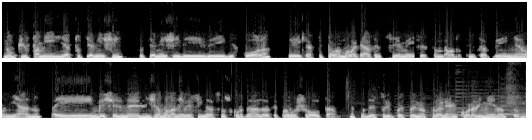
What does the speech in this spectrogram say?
non più famiglia, tutti amici, tutti amici di, di, di scuola e che affittavamo la casa insieme si andava tutti in Sardegna ogni anno. E invece diciamo la neve sì me la sono scordata, si è proprio sciolta. Adesso che poi sto in Australia ancora di meno insomma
